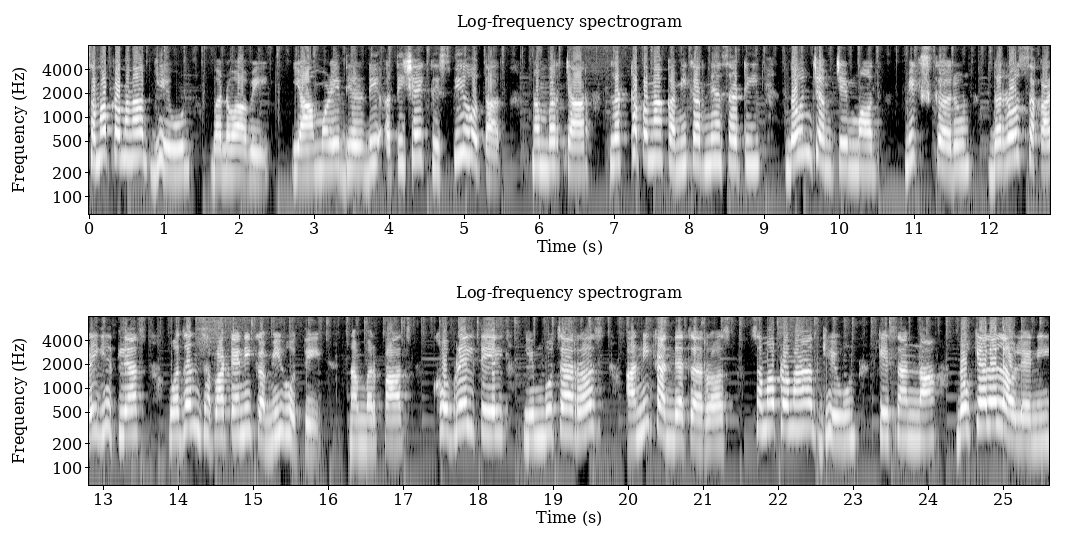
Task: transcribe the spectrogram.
समप्रमाणात घेऊन बनवावे. यामुळे धिरडी अतिशय क्रिस्पी होतात. नंबर चार लठ्ठपणा कमी करण्यासाठी दोन चमचे मध मिक्स करून दररोज सकाळी घेतल्यास वजन झपाट्याने कमी होते. नंबर पाच खोबरेल तेल लिंबूचा रस आणि कांद्याचा रस समप्रमाणात घेऊन केसांना डोक्याला लावल्याने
